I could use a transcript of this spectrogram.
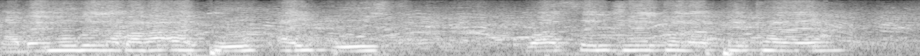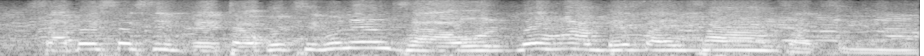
ngabemukela baka Adu, iBoost, wasencheko lapha ekhaya. Sabe sesiveta ukuthi kunendzawo lehambe sayithanza thina.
